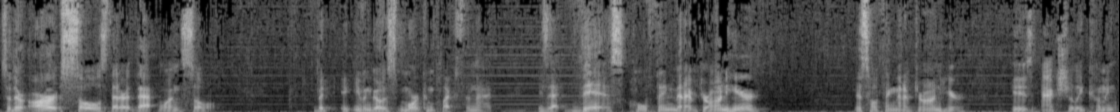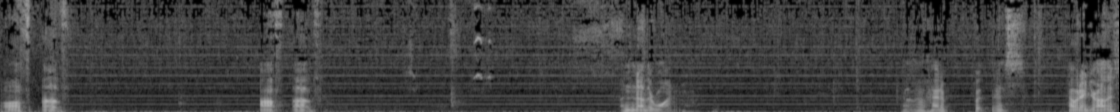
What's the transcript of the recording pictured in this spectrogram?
So there are souls that are that one soul. But it even goes more complex than that is that this whole thing that I've drawn here, this whole thing that I've drawn here, is actually coming off of off of another one. I don't know how to put this. How would I draw this?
